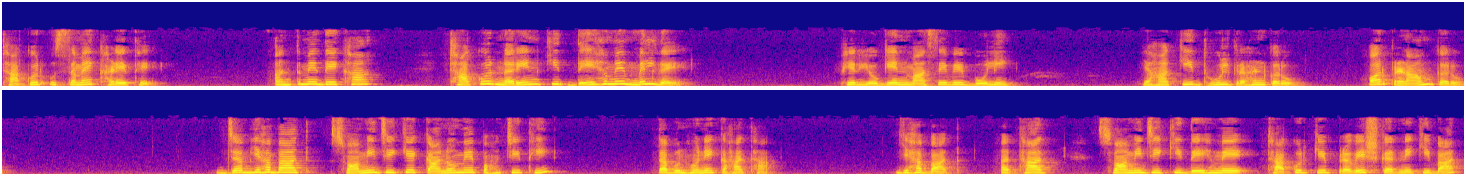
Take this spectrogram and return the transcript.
ठाकुर उस समय खड़े थे। अंत में देखा, ठाकुर नरेन की देह में मिल गए। फिर योगेन माँ से वे बोली, यहाँ की धूल ग्रहण करो और प्रणाम करो। जब यह बात स्वामी जी के कानों में पहुँची थी, तब उन्होंने कहा था, यह बात, अर्थात स्वामी जी की देह में ठाकुर के प्रवेश करने की बात,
